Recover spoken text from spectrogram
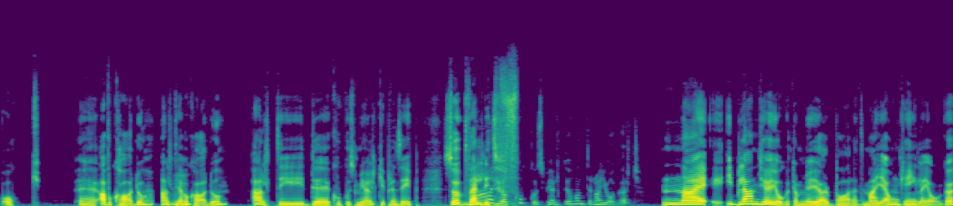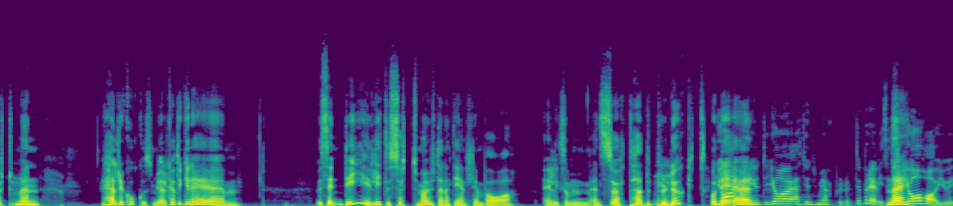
och eh, avokado, alltid Mm. avokado. Alltid kokosmjölk i princip. Så väldigt, Ah, du har kokosmjölk, du har inte någon yoghurt? nej, ibland gör jag yoghurt om jag gör bara till Maja, hon kan gilla yoghurt, Mm. men hellre kokosmjölk. Jag tycker det är, mm, sen, det ger lite sötma utan att egentligen vara en, liksom, en sötad Mm. produkt. Och jag, det är, ju inte, jag äter ju inte mjölkprodukter på det viset. Nej. Så jag har ju,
